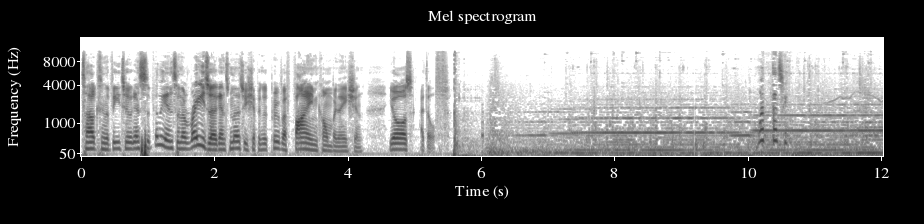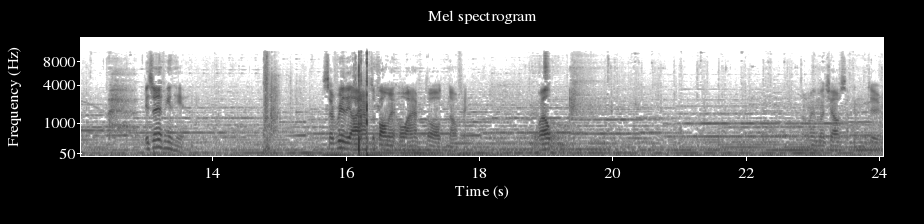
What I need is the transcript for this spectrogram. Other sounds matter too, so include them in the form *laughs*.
targeting the V2 against civilians and the Razor against military shipping would prove a fine combination. Yours, Adolf. What? That's it. *sighs* Is there anything in here? So really, I have to bomb it, or I have, to, or nothing. Well, *sighs* not really much else I can do.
